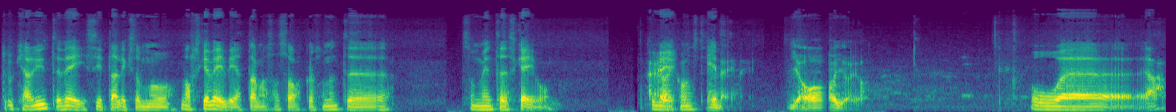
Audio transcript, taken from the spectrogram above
Då kan ju inte vi sitta liksom och, varför ska vi veta en massa saker som inte, som vi inte skriver om? Det blir konstigt. Nej, nej. Ja, ja, ja. Och eh, ja,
